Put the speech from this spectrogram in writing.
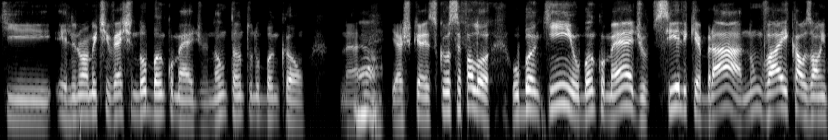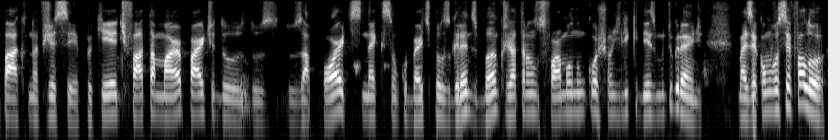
que ele normalmente investe no banco médio, não tanto no bancão. Né? É. E acho que é isso que você falou. O banquinho, o banco médio, se ele quebrar, não vai causar um impacto na FGC, porque de fato a maior parte do, dos, dos, aportes né, que são cobertos pelos grandes bancos já transformam num colchão de liquidez muito grande. Mas é como você falou,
